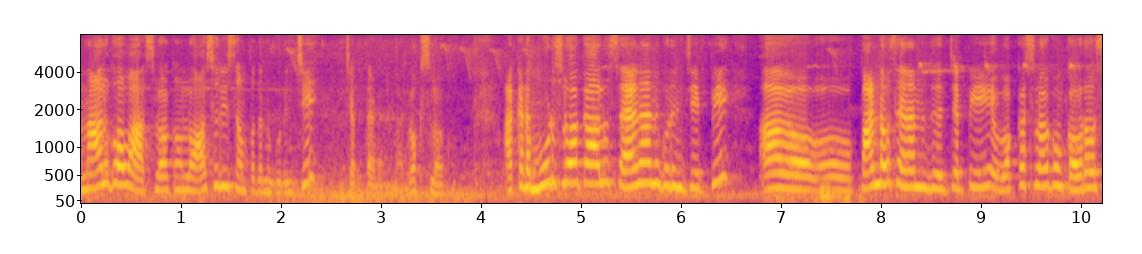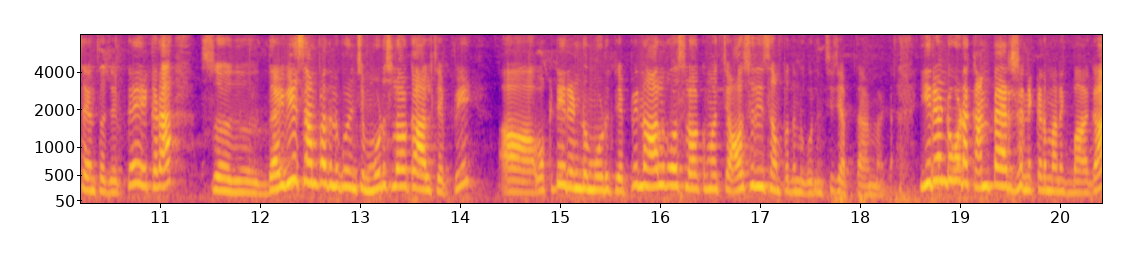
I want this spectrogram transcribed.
నాలుగవ శ్లోకంలో ఆసురీ సంపదను గురించి చెప్తాడనమాట ఒక శ్లోకం. అక్కడ మూడు శ్లోకాలు సేనాన్ని గురించి చెప్పి ఆ, పాండవ సేనాన్ని చెప్పి ఒక్క శ్లోకం కౌరవ సేనతో చెప్తే ఇక్కడ దైవీ సంపదను గురించి మూడు శ్లోకాలు చెప్పి ఒకటి రెండు మూడు చెప్పి నాలుగో శ్లోకం వచ్చి ఆసురీ సంపదను గురించి చెప్తారనమాట ఈ రెండు కూడా కంపారిజన్ ఇక్కడ మనకి బాగా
